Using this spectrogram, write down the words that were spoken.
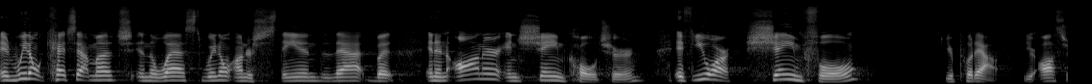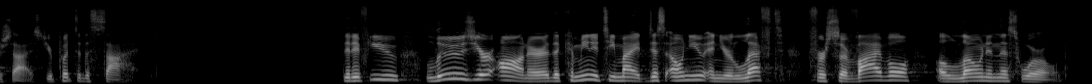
And we don't catch that much in the West. We don't understand that. But in an honor and shame culture, if you are shameful, you're put out, you're ostracized, you're put to the side. That if you lose your honor, the community might disown you and you're left for survival alone in this world.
